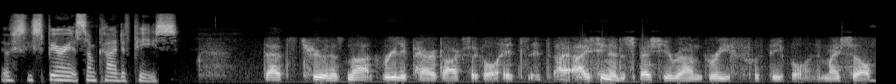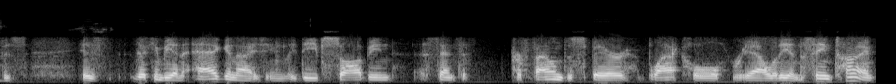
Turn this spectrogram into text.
experience some kind of peace. That's true, and it's not really paradoxical. It's, it's I, I've seen it especially around grief with people, and myself is is there can be an agonizingly deep sobbing, a sense of profound despair, black hole reality. And at the same time,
